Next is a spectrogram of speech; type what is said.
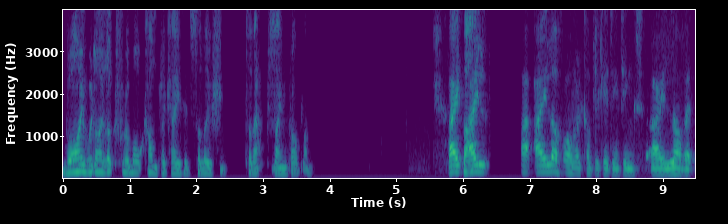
why would I look for a more complicated solution to that same problem? I but, I I love overcomplicating things. I love it.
